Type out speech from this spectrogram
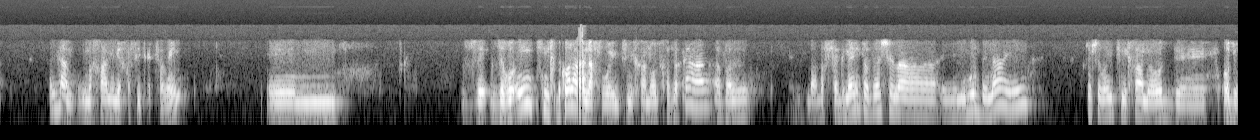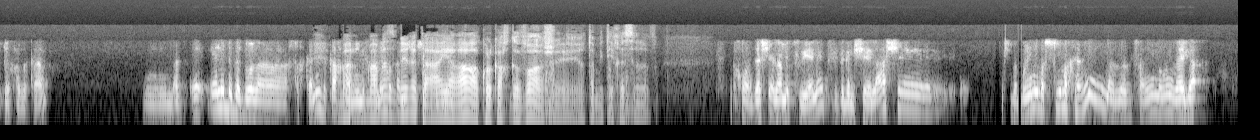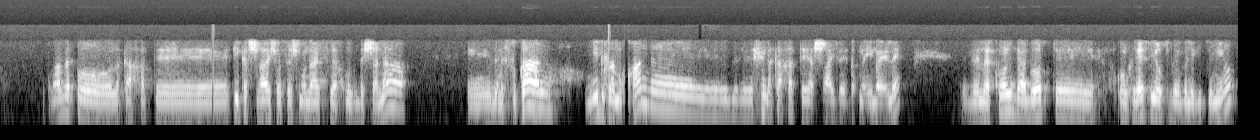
וגם עם מח"מים יחסית קצרים. ורואים צמיחה, בכל הענף רואים צמיחה מאוד חזקה, אבל בסגמנט הזה של המימון ביניים, אני חושב שרואים צמיחה מאוד עוד יותר חזקה. אז אלה בגדול השחקנים, וככה אני מחלק אותם. מה מסביר את ה-IRR הכל כך גבוה שאתה מתייחס אליו? נכון, זו שאלה מצוינת, וזו גם שאלה שכשמדברים עם משקיעים אחרים, אז לפעמים אומרים, רגע, מה זה פה לקחת תיק אשראי שעושה 18% בשנה? זה מסוכן, מי בכלל מוכן לקחת אשראי בתנאים האלה? ולכל דאגות קונקרטיות ולגיטימיות.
